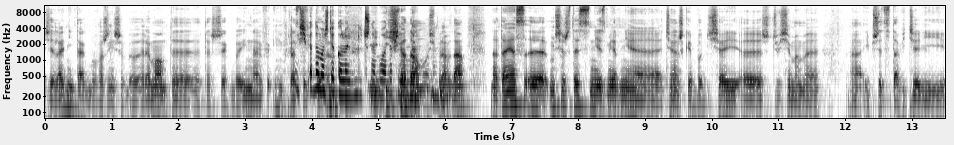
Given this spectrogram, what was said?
zieleni, tak, bo ważniejsze były remonty, też jakby inna infrastruktura. I świadomość ekologiczna była i, i świadomość, inna. Mhm. prawda? Natomiast myślę, że to jest niezmiernie ciężkie, bo dzisiaj rzeczywiście mamy i przedstawicieli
